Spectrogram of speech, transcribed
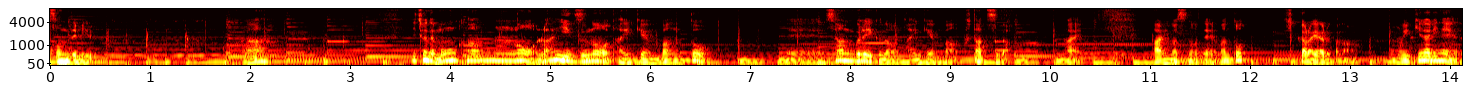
遊んでみる。かな。一応ね、モンハンのライズの体験版と、えー、サンブレイクの体験版2つが、はい、ありますので、まあ、どっちからやるかな。もういきなりね、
